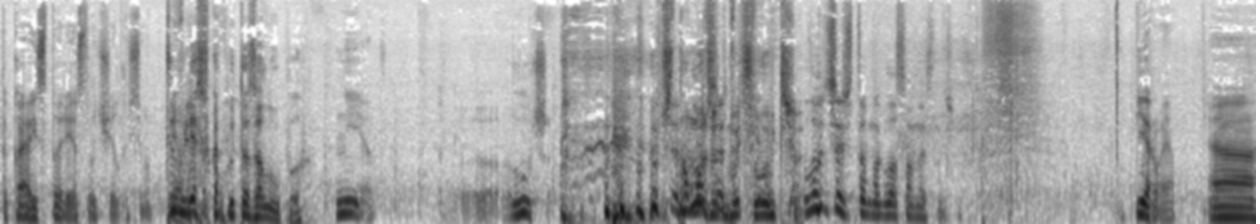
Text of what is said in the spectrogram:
такая история случилась. Вот Ты влез в такая. какую-то залупу. Нет. Э, Лучше. Что может быть лучше? Лучшее, что могло со мной случиться. Первое. Э,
